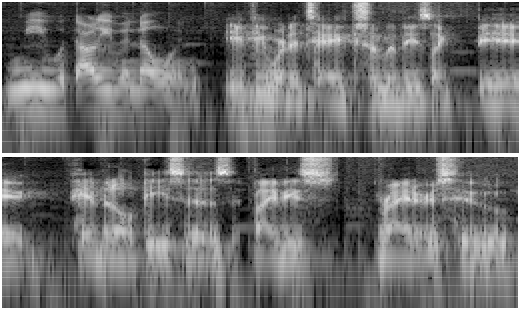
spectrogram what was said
me without even knowing. If you were to take some of these like big pivotal pieces by these writers who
